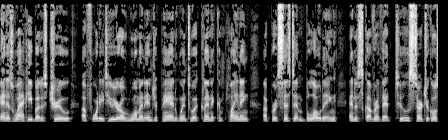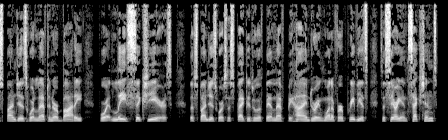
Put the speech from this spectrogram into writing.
And it's wacky, but it's true. A 42 year old woman in Japan went to a clinic complaining of persistent bloating and discovered that two surgical sponges were left in her body for at least six years. The sponges were suspected to have been left behind during one of her previous cesarean sections,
